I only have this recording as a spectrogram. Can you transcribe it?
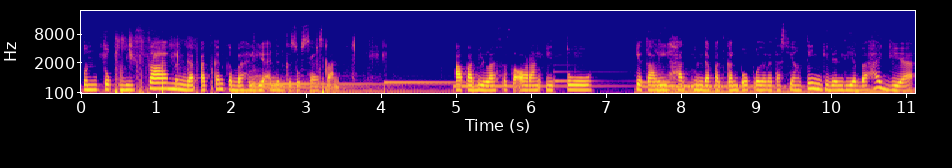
untuk bisa mendapatkan kebahagiaan dan kesuksesan. Apabila seseorang itu kita lihat mendapatkan popularitas yang tinggi dan dia bahagia,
